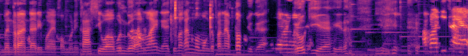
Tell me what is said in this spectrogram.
beneran dari mulai komunikasi walaupun gue online ya, cuma kan ngomong depan laptop juga Iya benar. grogi ya gitu. Apalagi kayak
